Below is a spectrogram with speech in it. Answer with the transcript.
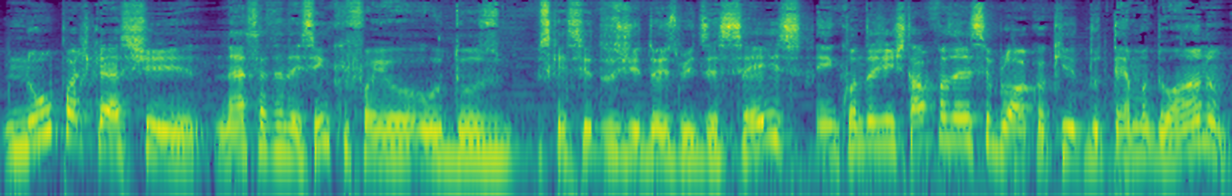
No podcast né, 75, que foi o, o dos esquecidos de 2016, enquanto a gente tava fazendo esse bloco aqui do tema do ano,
